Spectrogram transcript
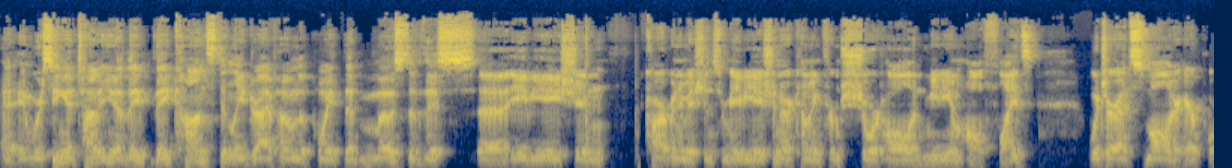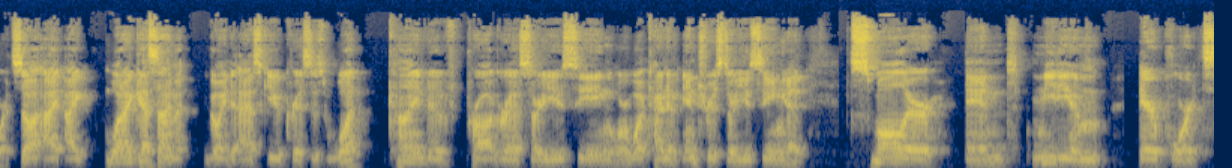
uh, and we're seeing a ton of you know they they constantly drive home the point that most of this uh, aviation carbon emissions from aviation are coming from short haul and medium haul flights, which are at smaller airports. So I, I what I guess I'm going to ask you, Chris, is what kind of progress are you seeing, or what kind of interest are you seeing at smaller and medium airports,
